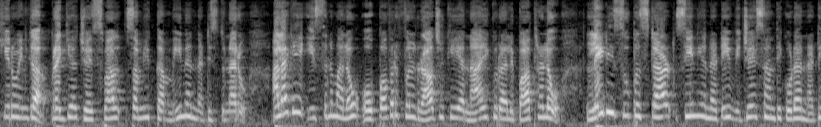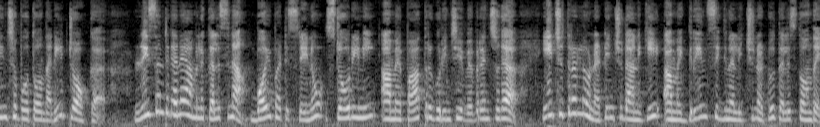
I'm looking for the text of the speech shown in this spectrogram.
హీరోయిన్గా ప్రజ్ఞా జైస్వాల్ సంయుక్త మీనన్ నటిస్తున్నారు. అలాగే ఈ సినిమాలో ఓ పవర్ఫుల్ రాజకీయ నాయకురాలి పాత్రలో లేడీ సూపర్ స్టార్ సీనియర్ నటి విజయశాంతి కూడా నటించబోతోందని టాక్. రీసెంట్ గానే ఆమెను కలిసిన బోయపాటి శ్రీను స్టోరీని ఆమె పాత్ర గురించి వివరించగా ఈ చిత్రంలో నటించడానికి ఆమె గ్రీన్ సిగ్నల్ ఇచ్చినట్టు తెలుస్తోంది.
